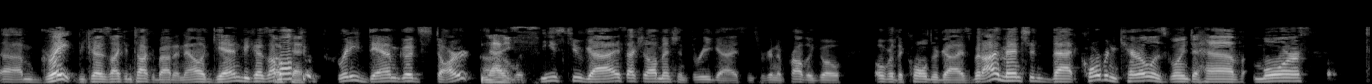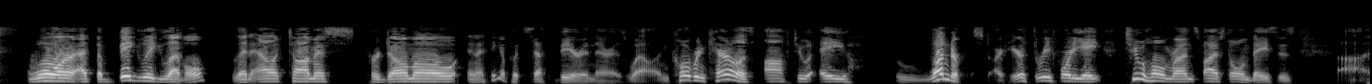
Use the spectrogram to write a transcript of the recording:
Um, great because I can talk about it now again because I'm Okay. off to a pretty damn good start um, with these two guys. Actually, I'll mention three guys since we're going to probably go over the colder guys. But I mentioned that Corbin Carroll is going to have more war at the big league level than Alek Thomas, Perdomo, and I think I put Seth Beer in there as well. And Corbin Carroll is off to a wonderful start here. 348, two home runs, five stolen bases, uh,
